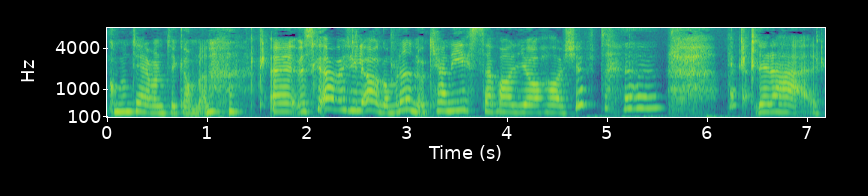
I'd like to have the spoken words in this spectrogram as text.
Kommentera vad ni tycker om den. uh, vi ska över till ögonbryn och kan ni gissa vad jag har köpt? det är det här.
